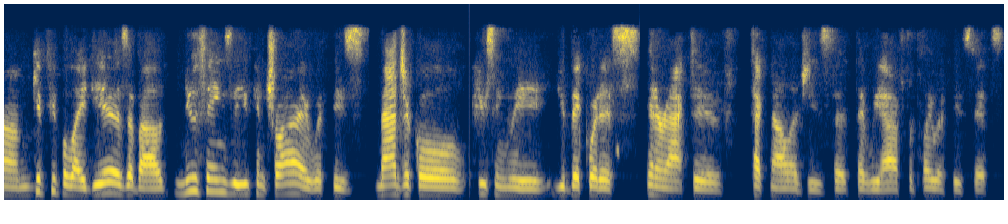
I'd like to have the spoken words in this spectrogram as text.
um, give people ideas about new things that you can try with these magical, increasingly ubiquitous interactive technologies that, that we have to play with these days.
